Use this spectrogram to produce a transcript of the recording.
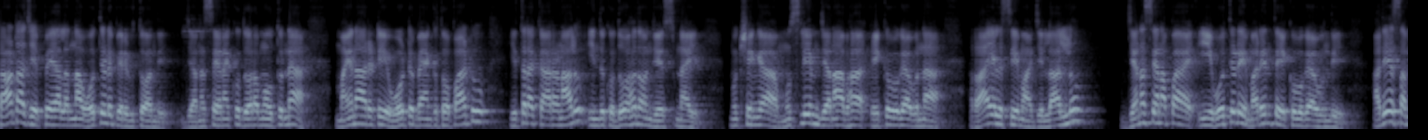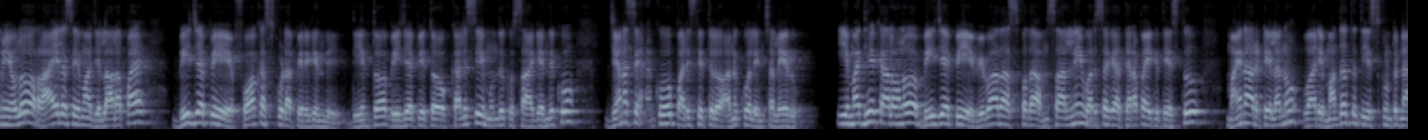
టాటా చెప్పేయాలన్న ఒత్తిడి పెరుగుతోంది. జనసేనకు దూరమవుతున్న మైనారిటీ ఓటు బ్యాంకుతో పాటు ఇతర కారణాలు ఇందుకు దోహదం చేస్తున్నాయి. ముఖ్యంగా ముస్లిం జనాభా ఎక్కువగా ఉన్న రాయలసీమ జిల్లాల్లో జనసేనపై ఈ ఒత్తిడి మరింత ఎక్కువగా ఉంది. అదే సమయంలో రాయలసీమ జిల్లాలపై బీజేపీ ఫోకస్ కూడా పెరిగింది. దీంతో బీజేపీతో కలిసి ముందుకు సాగేందుకు జనసేనకు పరిస్థితులు అనుకూలించలేదు. ఈ మధ్య కాలంలో బీజేపీ వివాదాస్పద అంశాలని వరుసగా తెరపైకి తీస్తూ మైనారిటీలను వారి మద్దతు తీసుకుంటున్న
